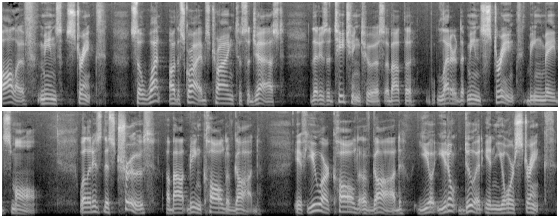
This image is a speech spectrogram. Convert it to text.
Aleph means strength. So, what are the scribes trying to suggest that is a teaching to us about the letter that means strength being made small? Well, it is this truth about being called of God. If you are called of God, you, you don't do it in your strength.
